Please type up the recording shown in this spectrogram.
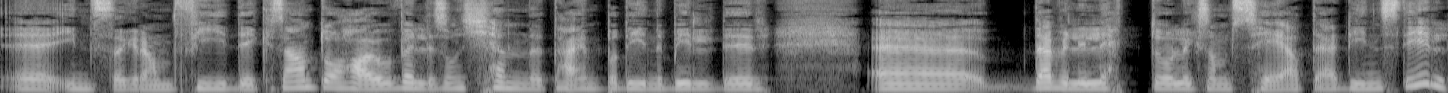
eh, Instagram-feed, ikke sant, og har jo veldig sånn kjennetegn på dine bilder. Eh, det er veldig lett å liksom se at det er din stil.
